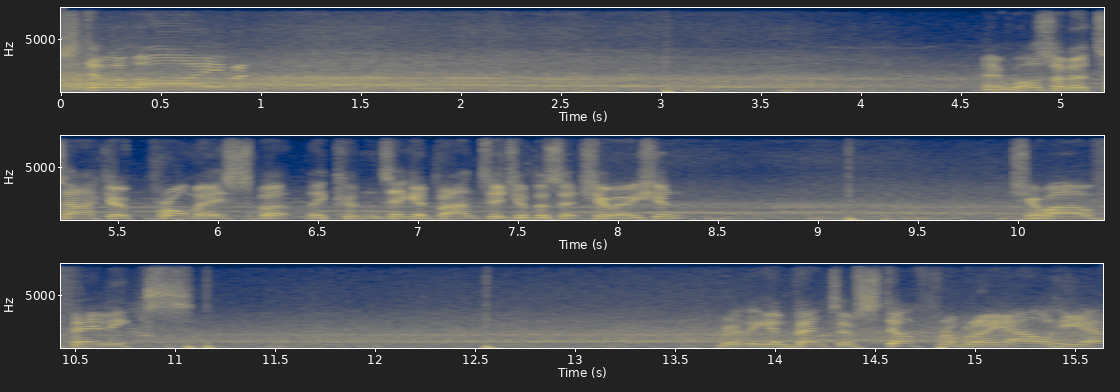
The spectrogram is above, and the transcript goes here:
Still alive. It was an attack of promise, but they couldn't take advantage of the situation. Joao Felix. Really inventive stuff from Real here.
